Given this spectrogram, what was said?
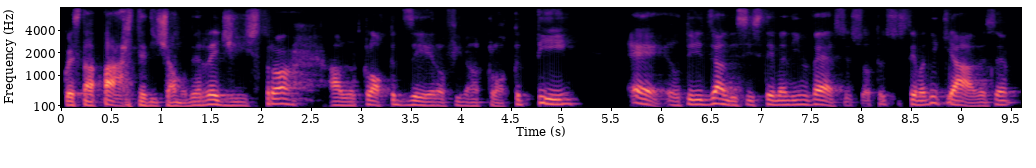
questa parte diciamo del registro al clock 0 fino al clock t e utilizzando il sistema di inverso il sistema di chiave se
